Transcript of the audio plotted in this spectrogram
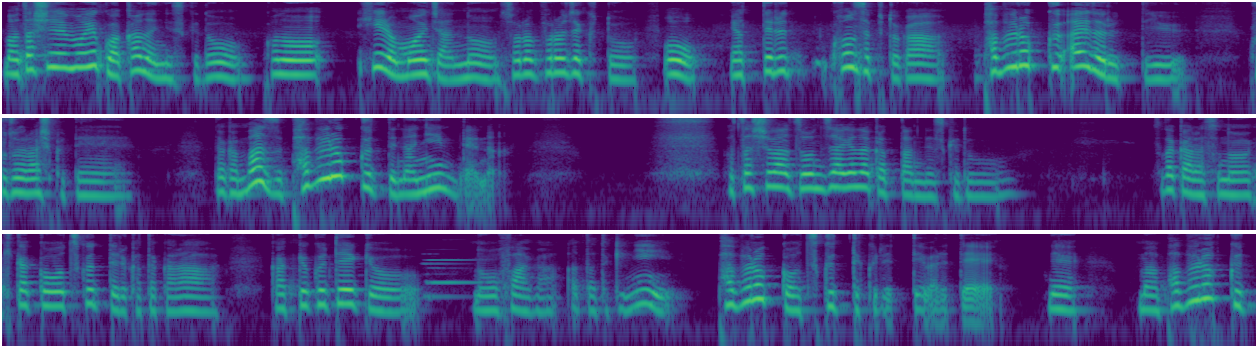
まあ、私もよくわかんないんですけどこのヒーロー萌えちゃんのソロプロジェクトをやってるコンセプトがパブロックアイドルっていうことらしくてなんかまずパブロックって何？みたいな私は存じ上げなかったんですけどそうだからその企画を作ってる方から楽曲提供のオファーがあった時にパブロックを作ってくれって言われてでまあパブロック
